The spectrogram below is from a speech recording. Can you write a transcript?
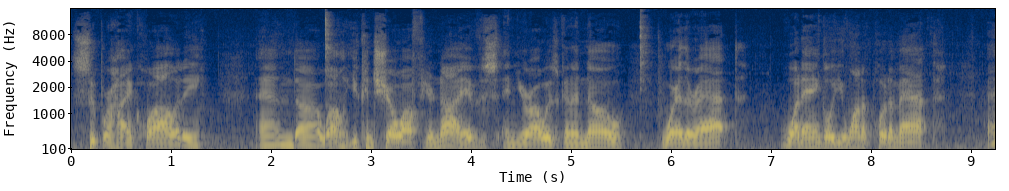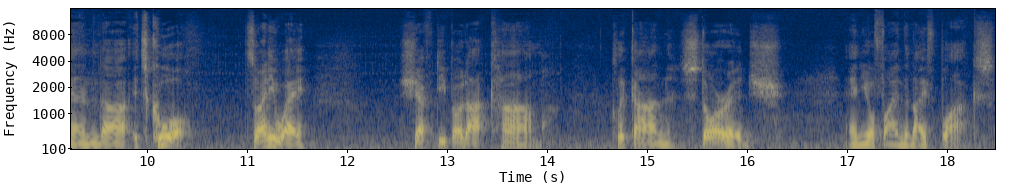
super high quality. And uh, well, you can show off your knives, and you're always going to know where they're at, what angle you want to put them at, and uh, it's cool. So anyway, ChefDepot.com. Click on storage, and you'll find the knife blocks.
